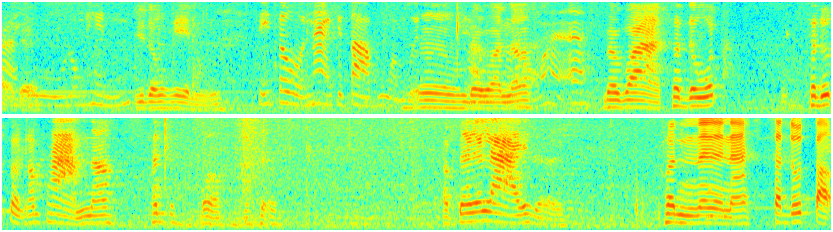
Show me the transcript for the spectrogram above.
อเด้อยู่ลงเห็นอยู่ตรงเห็นสีโตนางจะตาบวมเบิดอืมแบบว่าเนาะอให้อะแบบว่าสะดุดสะดุดตอบคำถามเนาะท่านบอกข อบใจหลายๆเลยเพิ่นนั่นน่ะนะสะดุดตอบ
